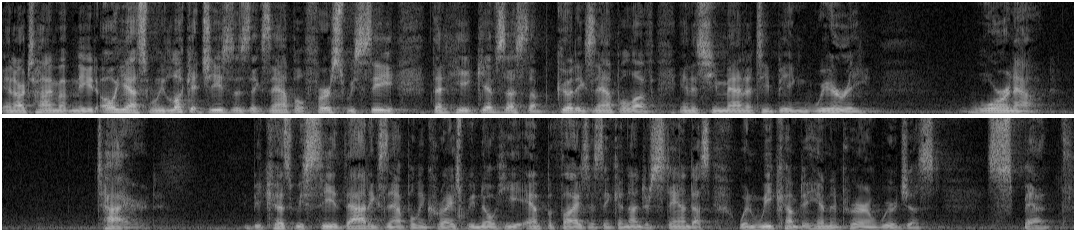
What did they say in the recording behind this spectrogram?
in our time of need. Oh, yes, when we look at Jesus' example, first we see that he gives us a good example of, in his humanity, being weary, worn out, tired. Because we see that example in Christ, we know he empathizes and can understand us when we come to him in prayer and we're just spent.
